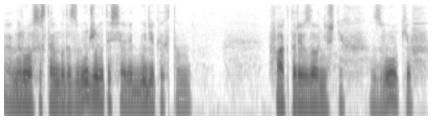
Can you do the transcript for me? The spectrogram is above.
нервова система буде збуджуватися від будь-яких там факторів зовнішніх звуків,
